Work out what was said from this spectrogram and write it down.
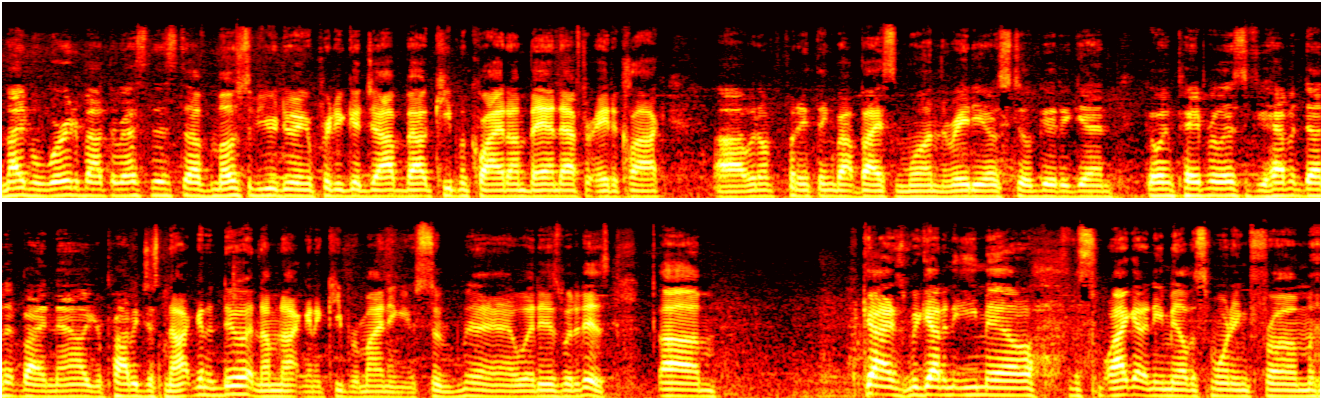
I'm not even worried about the rest of this stuff. Most of you are doing a pretty good job about keeping quiet on band after 8 o'clock. Uh, we don't have to put anything about Bison 1. The radio is still good again. Going paperless, if you haven't done it by now, you're probably just not going to do it, and I'm not going to keep reminding you. So, eh, it is what it is. Um, guys we got an email this, i got an email this morning from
